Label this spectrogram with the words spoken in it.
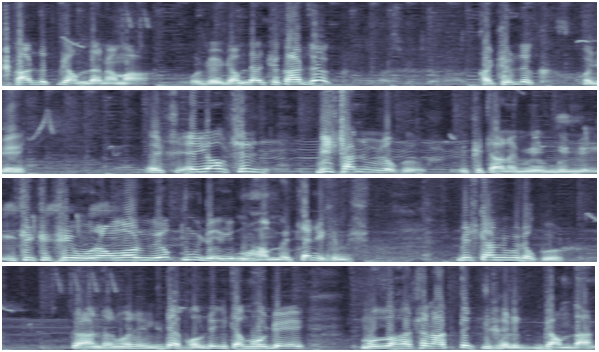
çıkardık camdan ama. Hocayı camdan çıkardık. Kaçırdık hocayı. E, e, ya siz, biz kendimiz okuyoruz. İki tane, bir, bir, iki kişiyi vuran var mı yok muydu Muhammed'den ikimiz. Biz kendimiz okuyoruz. Jandarma dedi, defoldu git ama hocayı Mullah Hasan attık dışarı camdan.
